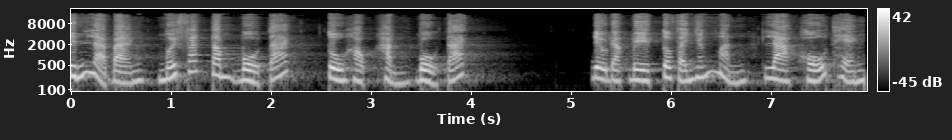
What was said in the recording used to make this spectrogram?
chính là bạn mới phát tâm Bồ Tát, tu học hạnh Bồ Tát. Điều đặc biệt tôi phải nhấn mạnh là hổ thẹn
